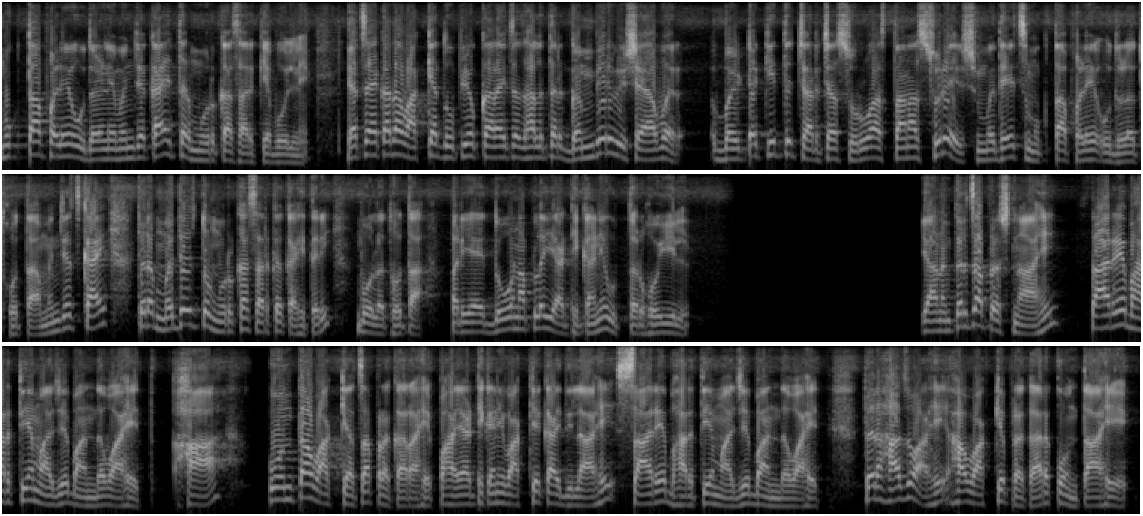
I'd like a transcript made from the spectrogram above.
मुक्ता फळे उधळणे म्हणजे काय? तर मूर्खासारखे बोलणे. याचा एखादा वाक्यात उपयोग करायचा झाला तर गंभीर विषयावर बैठकीत चर्चा सुरू असताना सुरेश मध्येच मुक्ता फळे उधळत होता. म्हणजेच काय? तर मध्येच तो मूर्खासारखं काहीतरी बोलत होता. पर्याय दोन आपलं या ठिकाणी उत्तर होईल. यानंतरचा प्रश्न आहे सारे भारतीय माझे बांधव आहेत. हा कोणता वाक्याचा प्रकार आहे? पहा या ठिकाणी वाक्य काय दिलं आहे? सारे भारतीय माझे बांधव आहेत. तर हा जो आहे हा वाक्य प्रकार कोणता आहे?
